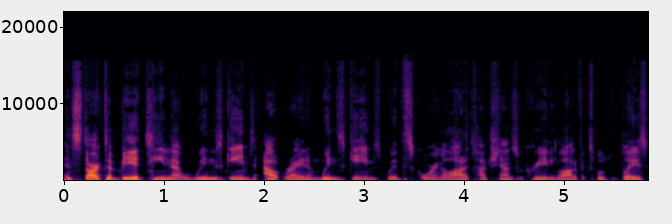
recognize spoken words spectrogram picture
and start to be a team that wins games outright and wins games with scoring a lot of touchdowns and creating a lot of explosive plays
